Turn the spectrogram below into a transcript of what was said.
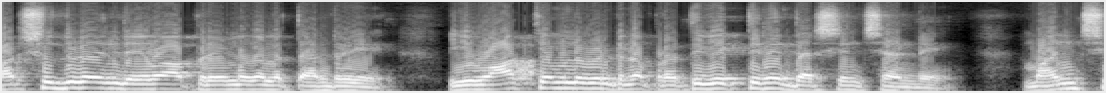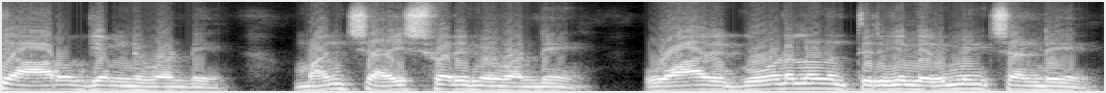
పరిశుద్ధుడైన దేవా ప్రేమగల తండ్రి ఈ వాక్యములు వింటున్న ప్రతి వ్యక్తిని దర్శించండి. మంచి ఆరోగ్యం ఇవ్వండి. మంచి ఐశ్వర్యం ఇవ్వండి. వారి గోడలను తిరిగి నిర్మించండి.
